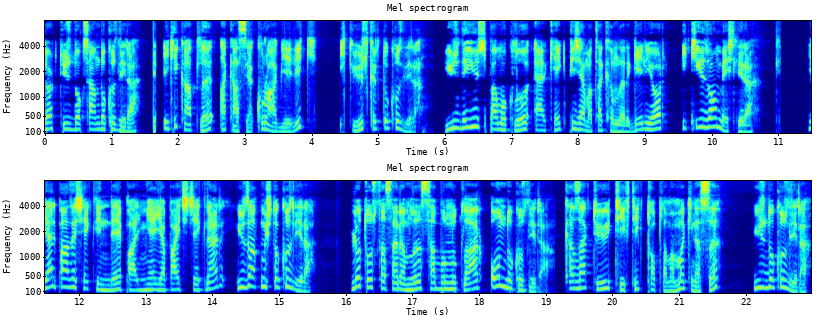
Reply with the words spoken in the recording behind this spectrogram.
499 lira. 2 katlı akasya kurabiyelik 249 lira. %100 pamuklu erkek pijama takımları geliyor 215 lira. Yelpaze şeklinde palmiye yapay çiçekler 169 lira. Lotus tasarımlı sabunluklar 19 lira. Kazak tüyü tiftik toplama makinesi 109 lira.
